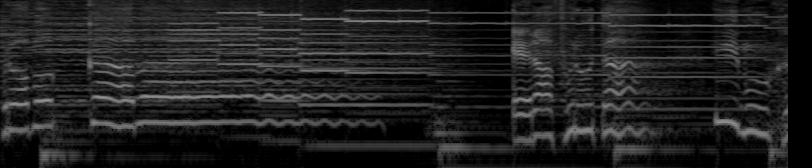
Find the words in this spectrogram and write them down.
Provocaba. Era fruta y mujer.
